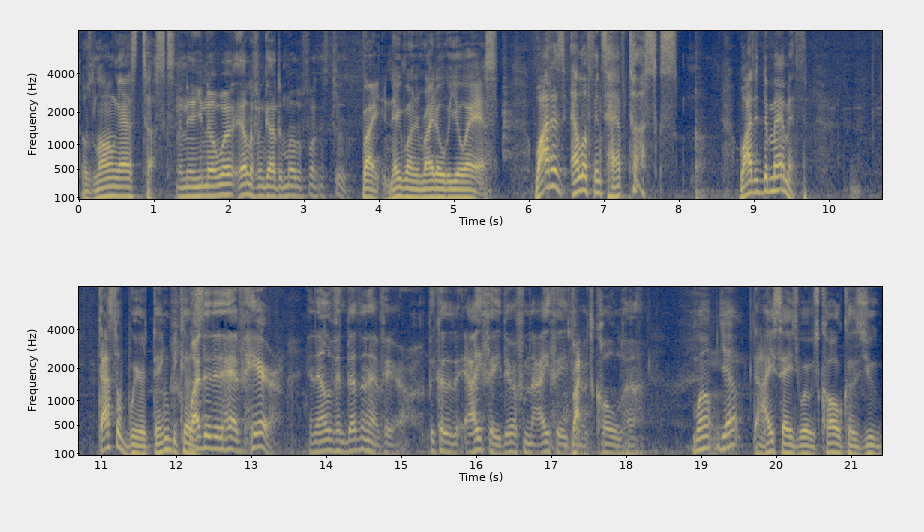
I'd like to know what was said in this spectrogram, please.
those long ass tusks. And then you know what? Elephant got the motherfuckers too. Right, and they running right over your ass. Why does elephants have tusks? Why did the mammoth? That's a weird thing because Why did it have hair? An elephant doesn't have hair because of the ice age. They were from the ice age Right. when it's cold, huh? Well, yeah, the ice age where it was cold because you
